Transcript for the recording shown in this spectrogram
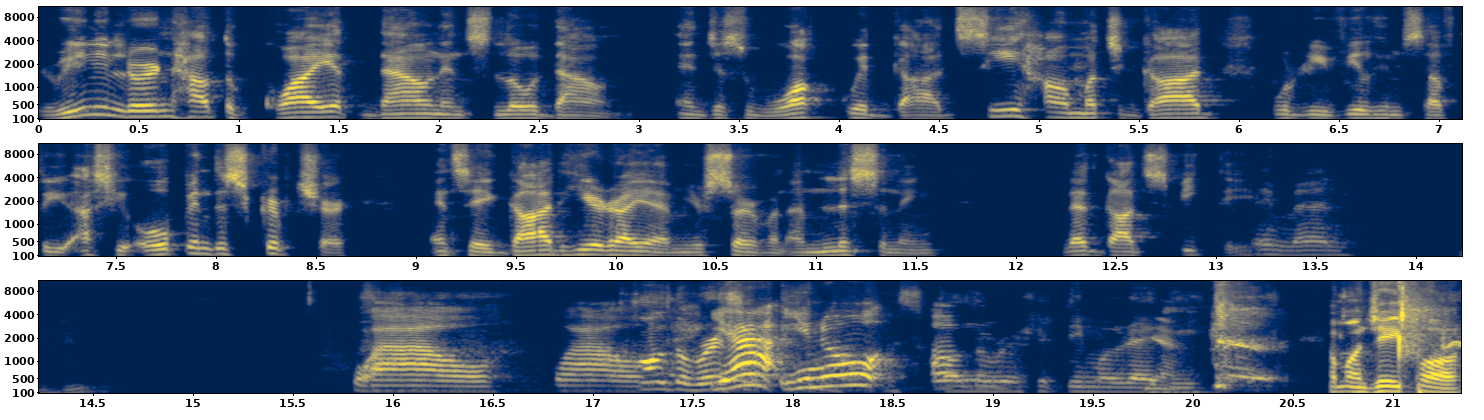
really learn how to quiet down and slow down, and just walk with God. See how much God would reveal himself to you as you open the scripture and say, God, here I am, your servant. I'm listening. Let God speak to you. Amen. Mm-hmm. Wow. Wow. Call the worship yeah, team. you know, call um, the worship team already. Yeah. Come on, J. Paul,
